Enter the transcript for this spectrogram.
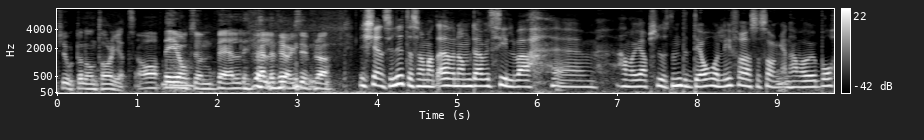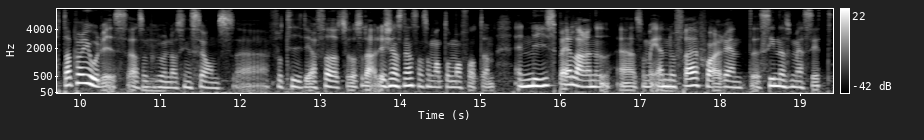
14 on target. Ja, det är också en väldigt, väldigt hög siffra. Det känns ju lite som att även om David Silva, eh, han var ju absolut inte dålig förra säsongen. Han var ju borta periodvis, alltså på grund av sin sons eh, för tidiga födsel och sådär. Det känns nästan som att de har fått en, en ny spelare nu eh, som är ännu fräschare rent eh, sinnesmässigt.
